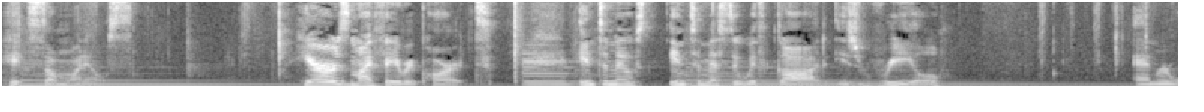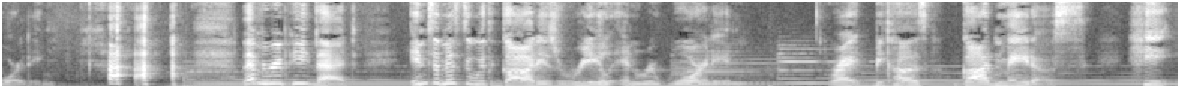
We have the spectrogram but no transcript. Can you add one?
hit someone else. Here's my favorite part intimacy with God is real and rewarding. Let me repeat that. Intimacy with God is real and rewarding right? Because God made us. He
